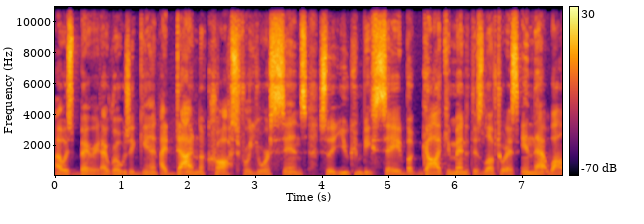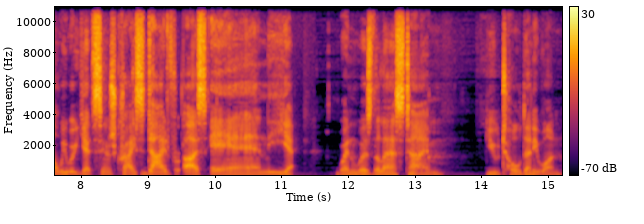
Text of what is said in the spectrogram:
I was buried. I rose again. I died on the cross for your sins so that you can be saved. But God commendeth his love toward us in that while we were yet sinners, Christ died for us. And yet, when was the last time you told anyone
